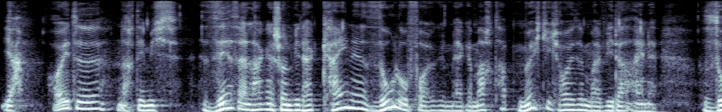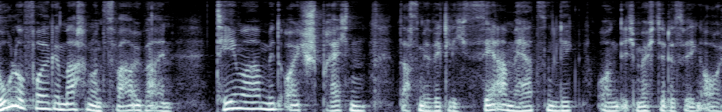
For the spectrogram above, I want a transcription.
Ja, heute, nachdem ich sehr, sehr lange schon wieder keine Solo-Folge mehr gemacht habe, möchte ich heute mal wieder eine Solo-Folge machen und zwar über ein Thema mit euch sprechen, das mir wirklich sehr am Herzen liegt und ich möchte deswegen auch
